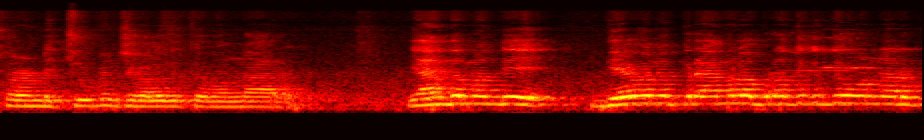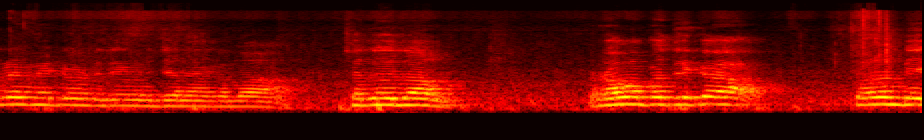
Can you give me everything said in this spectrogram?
చూడండి చూపించగలుగుతూ ఉన్నారు. ఎంతమంది దేవుని ప్రేమలో బ్రతుకుతూ ఉన్నారు ప్రేమైనటువంటి దేవుని జనాంగమా. చదువుదాం. రోమపత్రిక చూడండి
